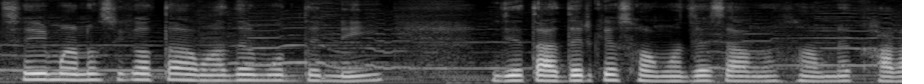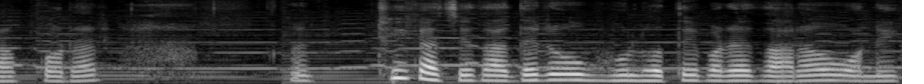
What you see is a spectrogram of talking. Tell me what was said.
সেই মানসিকতা আমাদের মধ্যে নেই যে তাদেরকে সমাজে সাম- সামনে খারাপ করার। ঠিক আছে, তাদেরও ভুল হতে পারে, তারাও অনেক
